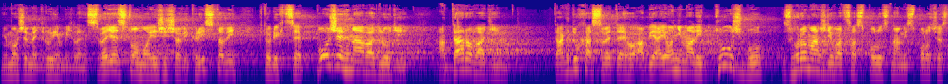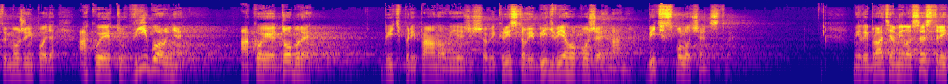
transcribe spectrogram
My môžeme druhým byť len svedectvom o Ježišovi Kristovi, ktorý chce požehnávať ľudí a darovať im tak Ducha Svetého, aby aj oni mali túžbu zhromažďovať sa spolu s nami v spoločenstve. Môžem im povedať, ako je tu výborne, ako je dobre byť pri pánovi Ježišovi Kristovi, byť v jeho požehnaní, byť v spoločenstve. Milí bratia, milé sestry,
